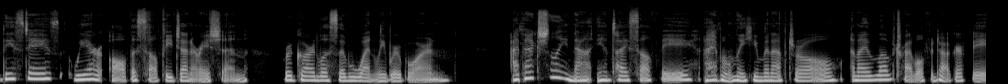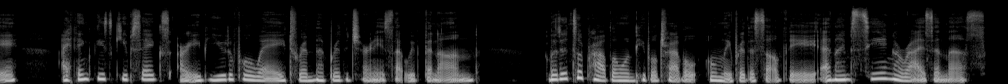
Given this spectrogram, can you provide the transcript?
these days we are all the selfie generation, regardless of when we were born. I'm actually not anti selfie, I'm only human after all, and I love travel photography. I think these keepsakes are a beautiful way to remember the journeys that we've been on. But it's a problem when people travel only for the selfie, and I'm seeing a rise in this.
